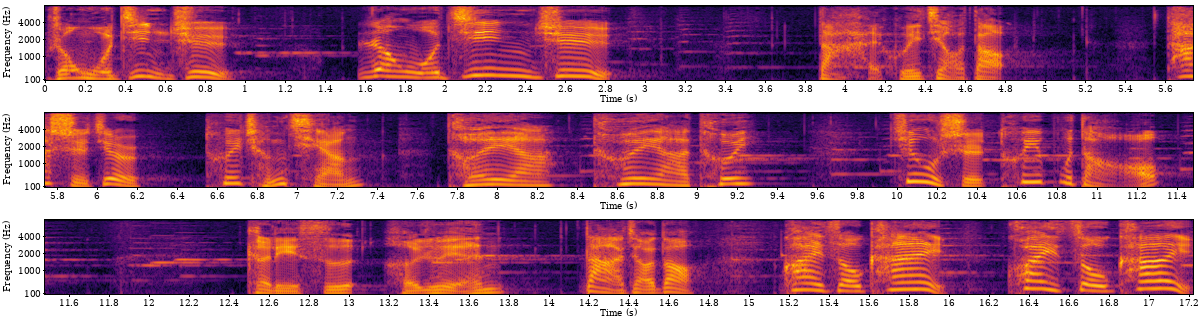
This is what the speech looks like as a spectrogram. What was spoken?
让我进去，让我进去！大海龟叫道，他使劲儿推城墙。推呀推呀推，就是推不倒。克里斯和瑞恩大叫道：“快走开，快走开！”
